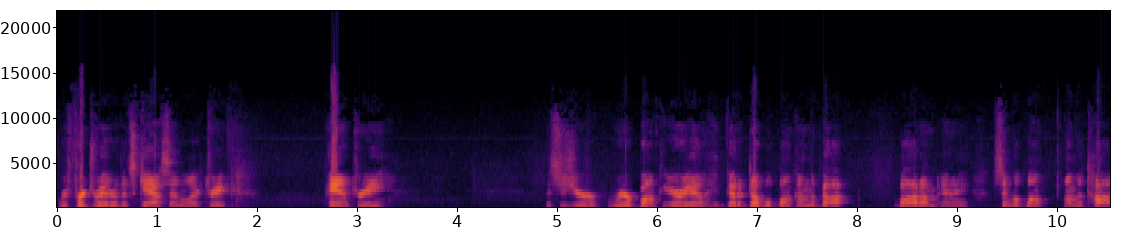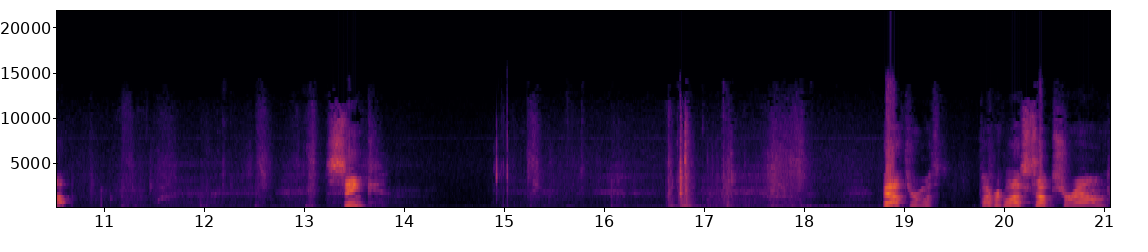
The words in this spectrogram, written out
refrigerator that's gas and electric. Pantry. This is your rear bunk area. You've got a double bunk on the bo bottom and a single bunk on the top. Sink. Bathroom with fiberglass sub surround.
